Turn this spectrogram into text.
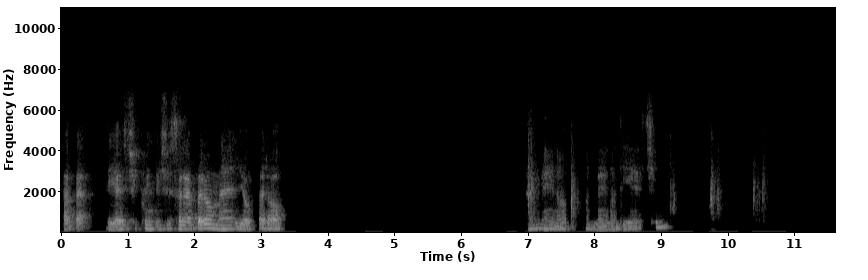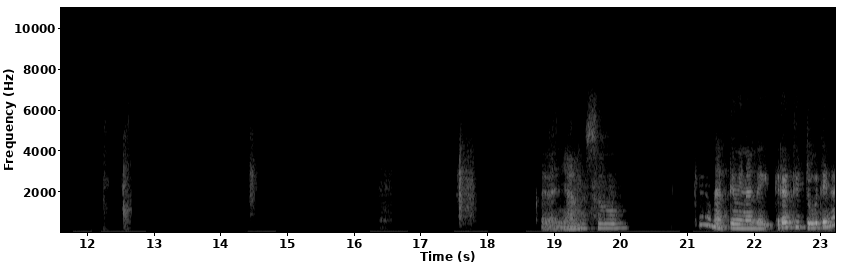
Vabbè, 10, 15 sarebbero meglio, però almeno, almeno 10. e veniamo su un attimino di gratitudine.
